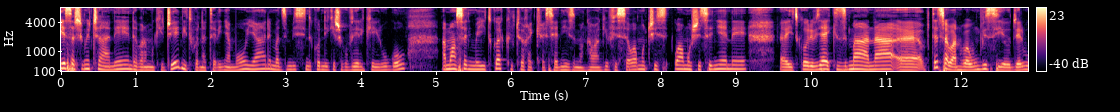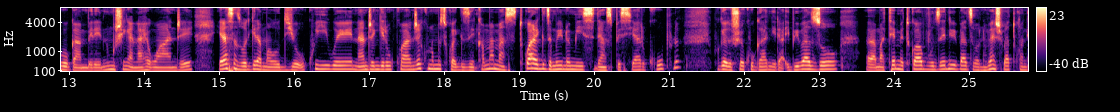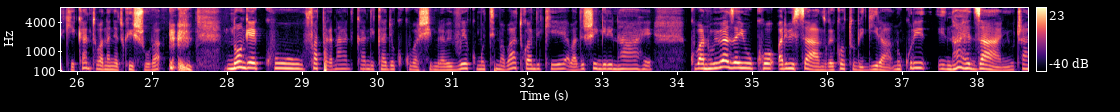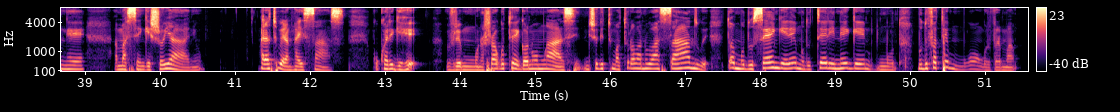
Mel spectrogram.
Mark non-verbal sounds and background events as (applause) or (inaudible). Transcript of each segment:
yesi ashimwe cyane. Ndabaramukije nitwa natali nyamoya. Rimaze iminsi ndiko nigisha ku vyerekeye urugo. Amansanyuma yitwa culture christianisme. Nkaba wamucisi- wamushitse nyene eh, yitwa Olivier Hakizimana. Eh, peut-être abantu babumvise iyo audio ari bwo bwa mbere. N'umushingantahe wanje. Yari asanzwe agira ama audio ukwiwe. Nanje ngira ukwanje kuno munsi twagize kamama twaragize muri ino minsi dans spécial couple kugira dushobore kuganira ibibazo eh, amateme twavuze n'ibibazo abantu benshi batwandikiye kandi tubananya twishura. (clears throat) Nongeye gufata n'akandi kajya ko kubashimira bivuye ku mutima batwandikiye abadushingira intahe. Ku bantu bibaza yuko ari bisanzwe ko tubigira ni ukuri intahe zanyu cyangwa amasengesho yanyu aratubera nka esanse kuko hari igihe vure umuntu ashobora guterwa n'umwansi ni cyo gituma turi abantu basanzwe. Tuba mudusengere mudutere intege mu- mudufate mu mugongo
